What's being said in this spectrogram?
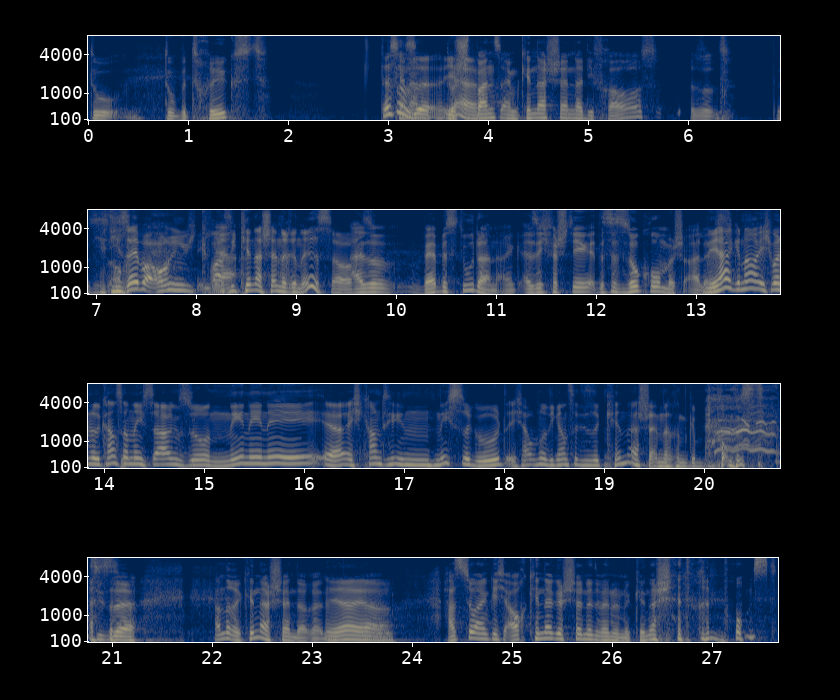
du, du betrügst, Das ist Keine äh, du ja. spannst einem Kinderschänder die Frau aus? Also, das ist die auch, selber auch irgendwie quasi Ja. Kinderschänderin ist. Auch. also, wer bist du dann eigentlich? Also, ich verstehe, das ist so komisch alles. Ja, genau. Ich meine, du kannst dann nicht sagen so, nee, nee, nee, äh, ich kannte ihn nicht so gut. Ich habe nur die ganze Zeit diese Kinderschänderin gebumst. Diese, Andere Kinderschänderin. Ja, ja. Hast du eigentlich auch Kinder geschändet, wenn du eine Kinderschänderin bummst?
